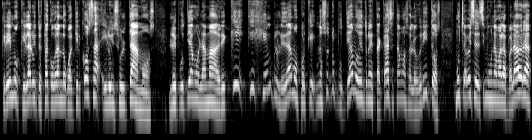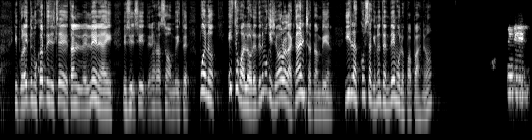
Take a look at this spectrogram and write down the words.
creemos que el árbitro está cobrando cualquier cosa y lo insultamos, le puteamos la madre? ¿Qué, ejemplo le damos? Porque nosotros puteamos dentro de esta casa, estamos a los gritos, muchas veces decimos una mala palabra y por ahí tu mujer te dice, che, está el, nene ahí. Y sí, sí, tenés razón, ¿viste? Bueno, estos valores tenemos que llevarlo a la cancha también. Y es la cosa que no entendemos los papás, ¿no? Sí,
